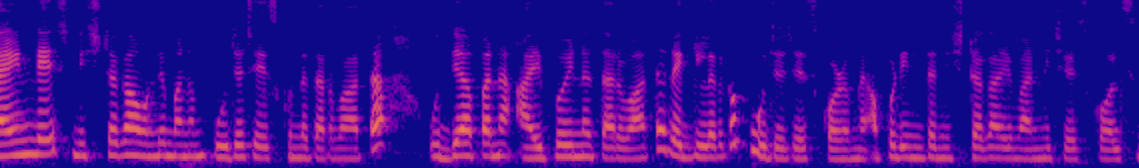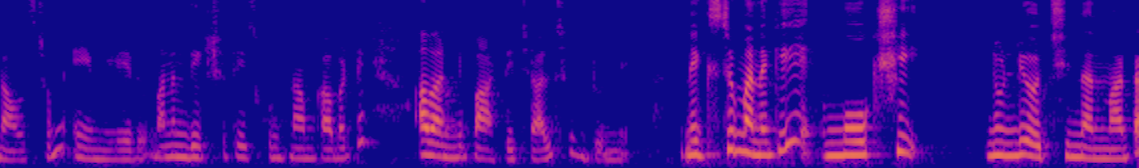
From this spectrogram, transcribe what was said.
నైన్ డేస్ నిష్టగా ఉండి మనం పూజ చేసుకున్న తర్వాత ఉద్యాపన అయిపోయిన తర్వాత రెగ్యులర్గా పూజ చేసుకోవడమే. అప్పుడు ఇంత నిష్టగా ఇవన్నీ చేసుకోవాల్సిన అవసరం ఏం లేదు. మనం దీక్ష తీసుకుంటున్నాం కాబట్టి అవన్నీ పాటించాల్సి ఉంటుంది. నెక్స్ట్ మనకి మోక్షి నుండి వచ్చిందనమాట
